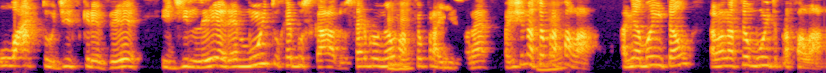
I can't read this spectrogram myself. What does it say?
o ato de escrever e de ler é muito rebuscado. O cérebro não uhum. nasceu para isso, né? A gente nasceu para uhum. falar. A minha mãe, então, ela nasceu muito para falar.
